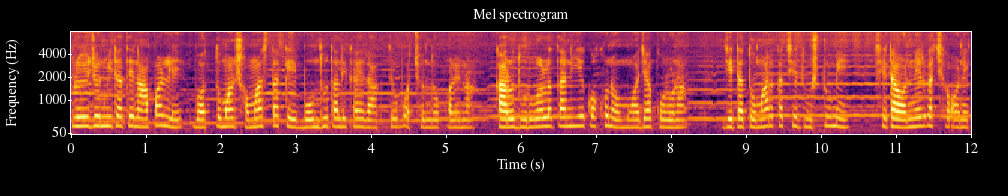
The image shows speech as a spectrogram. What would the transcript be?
প্রয়োজন মেটাতে না পারলে বর্তমান সমাজ তাকে বন্ধু তালিকায় রাখতেও পছন্দ করে না। কারও দুর্বলতা নিয়ে কখনো মজা করো না। যেটা তোমার কাছে দুষ্টুমি সেটা অন্যের কাছে অনেক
